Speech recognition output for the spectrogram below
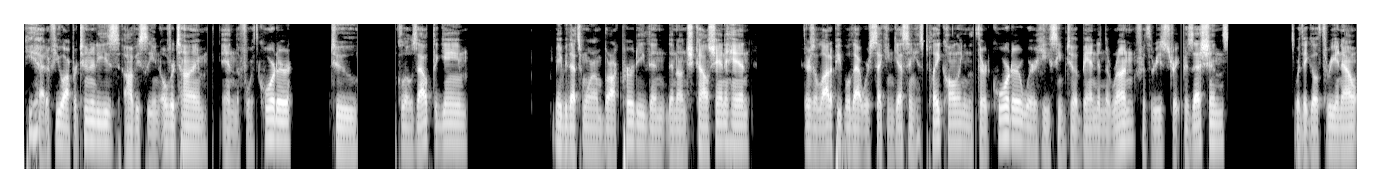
He had a few opportunities, obviously in overtime and the fourth quarter, to close out the game. Maybe that's more on Brock Purdy than than on Kyle Shanahan. There's a lot of people that were second guessing his play calling in the third quarter, where he seemed to abandon the run for three straight possessions, where they go three and out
